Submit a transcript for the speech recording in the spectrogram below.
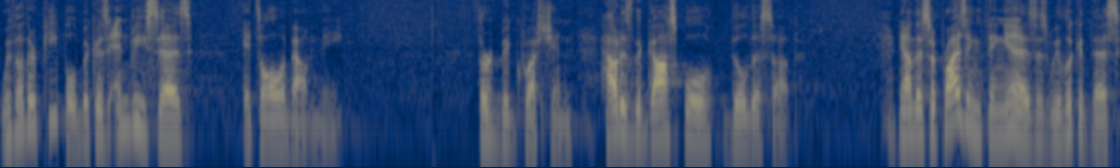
with other people because envy says, it's all about me. Third big question How does the gospel build us up? Now, the surprising thing is, as we look at this,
